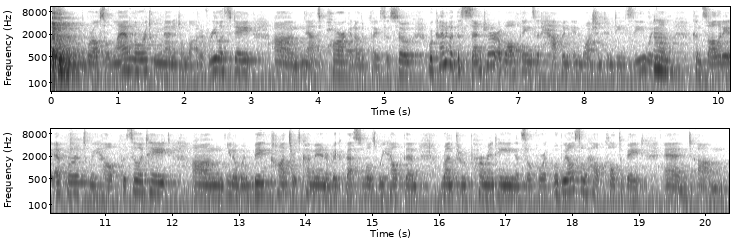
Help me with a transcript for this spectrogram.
um, we're also landlords, we manage a lot of real estate, um, Nats Park, and other places. So we're kind of at the center of all things that happen in Washington, D.C. We help consolidate efforts, we help facilitate. Um, you know, when big concerts come in or big festivals, we help them run through permitting and so forth. But we also help cultivate and um,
